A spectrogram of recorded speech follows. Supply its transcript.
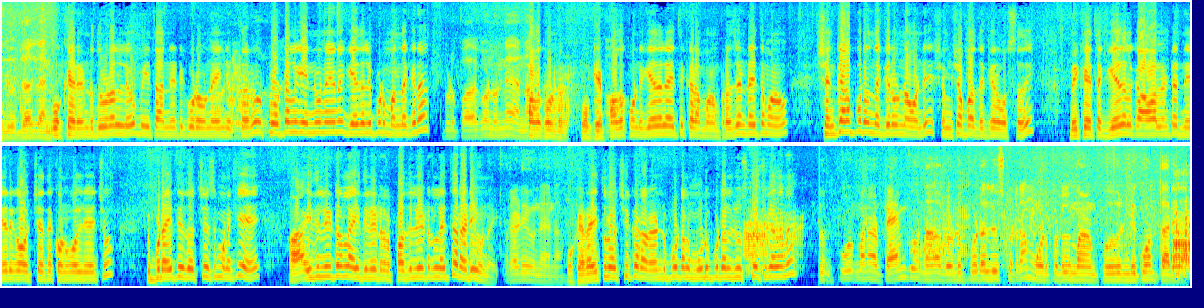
ఓకే రెండు దూడలు లేవు మిగతా అన్నిటి కూడా ఉన్నాయని చెప్తారు. టోటల్గా ఎన్ని ఉన్నాయన్నా గేదెలు ఇప్పుడు మన దగ్గర? ఇప్పుడు పదకొండు ఉన్నాయన్న పదకొండు. ఓకే పదకొండు గేదెలు అయితే ఇక్కడ మనం ప్రజెంట్ అయితే మనం శంకరపురం దగ్గర ఉన్నామండి. శంషాబాద్ దగ్గర వస్తుంది. మీకైతే గేదెలు కావాలంటే నేరుగా వచ్చి అయితే కొనుగోలు చేయొచ్చు. ఇప్పుడైతే ఇది వచ్చేసి మనకి ఐదు లీటర్లు ఐదు లీటర్లు పది లీటర్లు అయితే రెడీ ఉన్నాయి. రెడీ ఉన్నాయన్న. ఓకే రైతులు వచ్చి ఇక్కడ రెండు పూటలు మూడు పూటలు చూసుకోవచ్చు కదనా పూ- మన టైంకి రెండు పూటలు చూసుకుంటారా మూడు పూటలు మనం పూండుకొని తర్వాత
